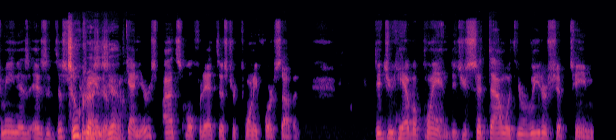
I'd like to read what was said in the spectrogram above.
I mean, as, as a district Two commander, crushes, yeah. again, you're responsible for that district 24 7. Did you have a plan? Did you sit down with your leadership team?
